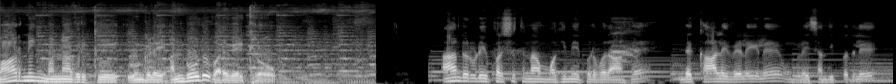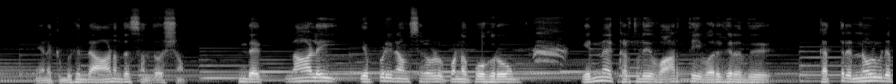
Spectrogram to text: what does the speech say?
மார்னிங் மன்னாவிற்கு உங்களை அன்போடு வரவேற்கிறோம். ஆண்டருடைய பரிசுத்த நாம் மகிமைப்படுவதாக இந்த காலை வேளையிலே உங்களை சந்திப்பதிலே எனக்கு மிகுந்த ஆனந்த சந்தோஷம். இந்த நாளை எப்படி நாம் செலவு பண்ண போகிறோம்? என்ன கர்த்தருடைய வார்த்தை வருகிறது? கர்த்தர் என்னோடு கூட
